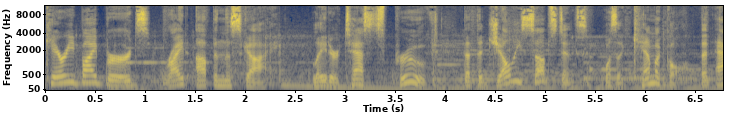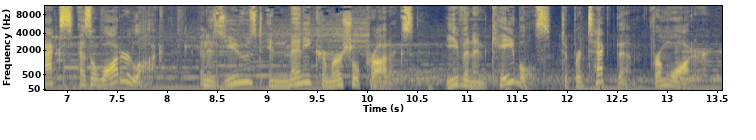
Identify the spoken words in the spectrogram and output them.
carried by birds right up in the sky. Later tests proved that the jelly substance was a chemical that acts as a water lock and is used in many commercial products, even in cables, to protect them from water.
